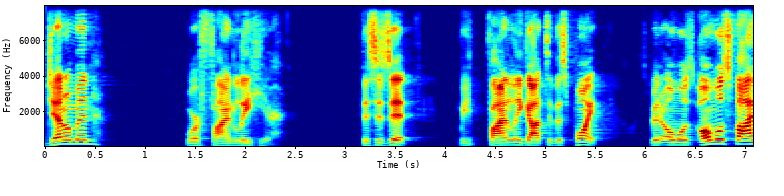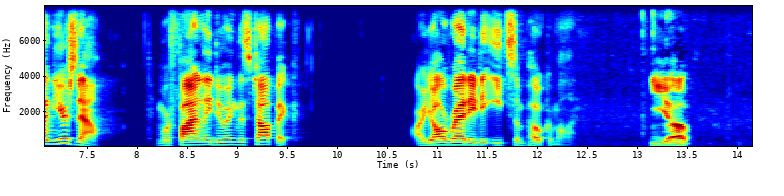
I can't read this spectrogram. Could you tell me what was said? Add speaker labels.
Speaker 1: Gentlemen, we're finally here. This is it. We finally got to this point. It's been almost almost 5 years now. And we're finally doing this topic. Are y'all ready to eat some Pokemon?
Speaker 2: Yup.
